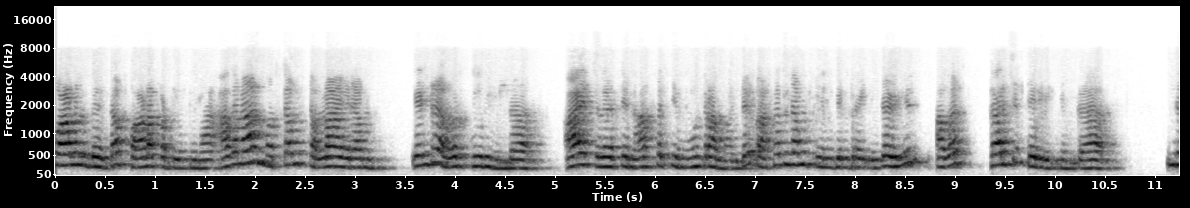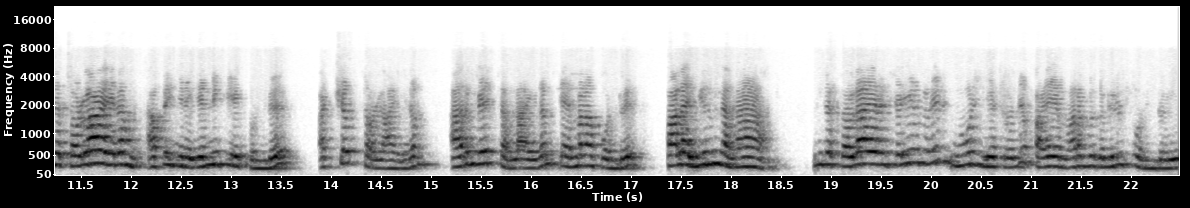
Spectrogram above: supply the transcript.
பாடல்கள் தான் பாடப்பட்டிருக்கிறார் அதனால் மொத்தம் தொள்ளாயிரம் என்று அவர் கூறுகின்றார். ஆயிரத்தி தொள்ளாயிரத்தி நாற்பத்தி மூன்றாம் ஆண்டு வசந்தம் என்கின்ற இதழில் அவர் கருத்து தெரிவிக்கின்றார். இந்த தொள்ளாயிரம் அப்படிங்கிற எண்ணிக்கையை கொண்டு அச்சம் தொள்ளாயிரம் அரும்பே தொள்ளாயிரம் என்பன போன்று பல இருந்தன. இந்த தொள்ளாயிரம் செயல்களில் நூல் இயற்றுவது பழைய மரபுகளில் ஒன்று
